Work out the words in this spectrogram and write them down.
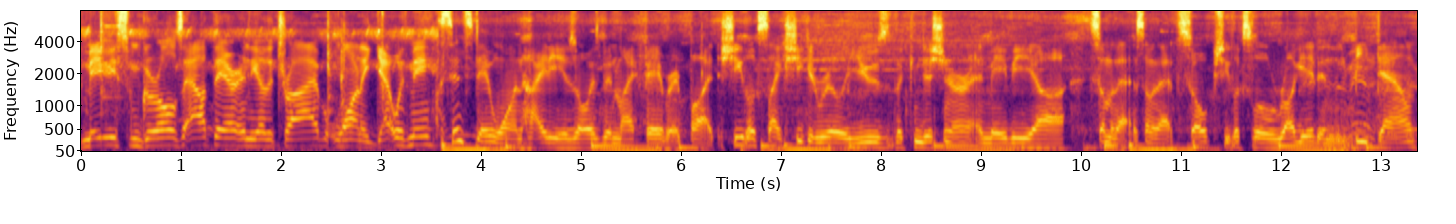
maybe some girls out there in the other tribe want to get with me. Since day one, Heidi has always been my favorite, but she looks like she could really use the conditioner and maybe uh, some of that some of that soap. She looks a little rugged and beat down,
